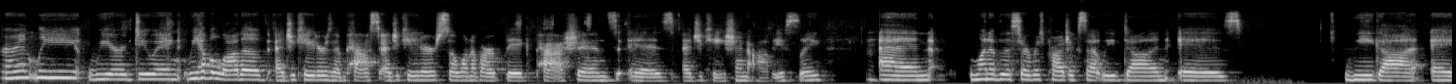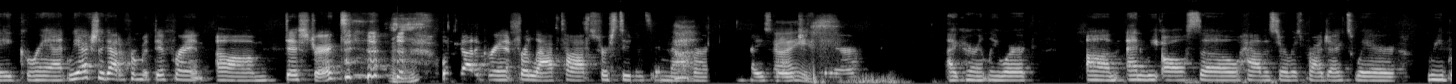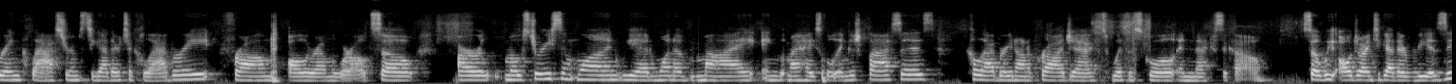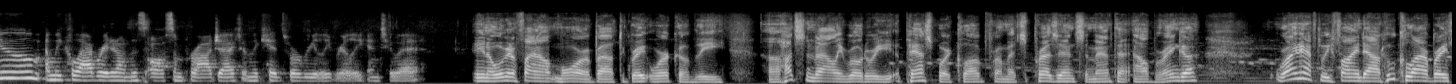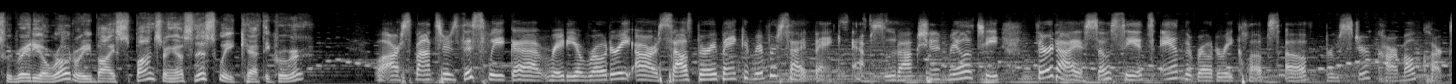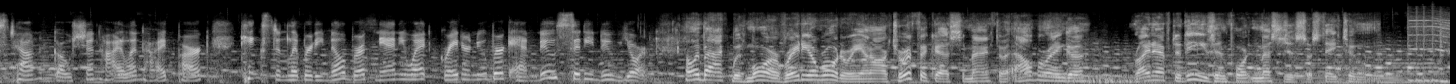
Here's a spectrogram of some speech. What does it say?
Currently, we are doing, we have a lot of educators and past educators. So, one of our big passions is education, obviously. Mm-hmm. And one of the service projects that we've done is we got a grant. We actually got it from a different um, district. Mm-hmm. we got a grant for laptops for students in Mount Vernon High School, nice. which is where I currently work. Um, and we also have a service project where we bring classrooms together to collaborate from all around the world. So our most recent one, we had one of my Eng- my high school English classes collaborate on a project with a school in Mexico. So we all joined together via Zoom and we collaborated on this awesome project and the kids were really really into it. You know, we're going to find out more about the great work of the uh, Hudson Valley Rotary Passport Club from its president, Samantha Alvarenga right after we find out who collaborates with Radio Rotary by sponsoring us this week, Kathy Kruger. Well, our sponsors this week, uh, Radio Rotary, are Salisbury Bank and Riverside Bank, Absolute Auction and Realty, Third Eye Associates, and the Rotary Clubs of Brewster, Carmel, Clarkstown, Goshen, Highland, Hyde Park, Kingston, Liberty, Millbrook, Nanuet, Greater Newburgh, and New City, New York. I'll be back with more of Radio Rotary and our terrific guest, Samantha Alvarenga, right after these important messages, so stay tuned.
